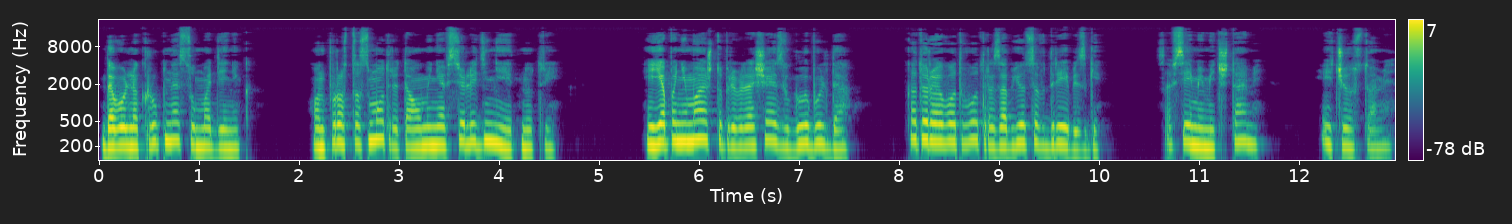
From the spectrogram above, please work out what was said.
Довольно крупная сумма денег. Он просто смотрит, а у меня все леденеет внутри. И я понимаю, что превращаюсь в глыбу льда, которая вот-вот разобьется в дребезги, со всеми мечтами и чувствами.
